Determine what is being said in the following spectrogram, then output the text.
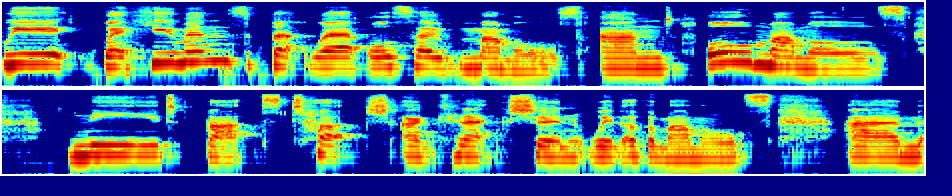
we we're humans, but we're also mammals, and all mammals need that touch and connection with other mammals. Um,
